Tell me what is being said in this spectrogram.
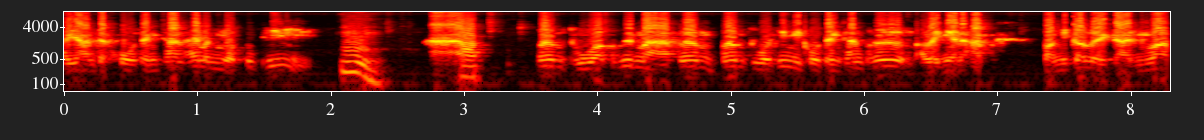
พยายามจะ co-sanction ให้มันหมดทุกที่ อืมหาครับเพิ่มทัวร์ขึ้นมาเพิ่มเพิ่มทัวร์ที่มี co-sanction เพิ่มอะไรเงี้ยนะครับ ตอนนี้ก็เลยกลายเป็นว่า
